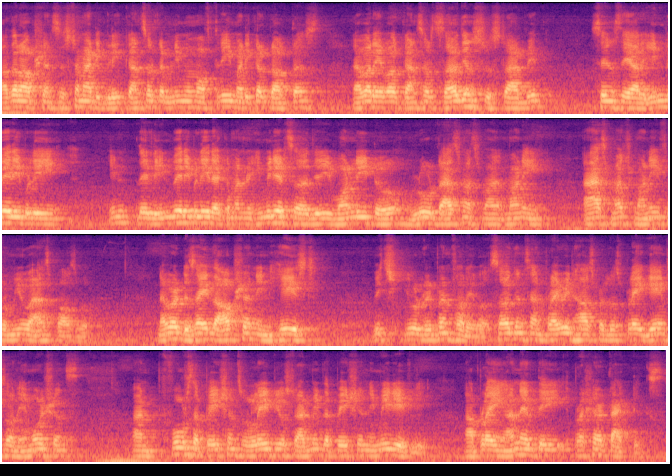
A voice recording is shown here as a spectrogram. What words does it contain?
other options systematically, consult a minimum of three medical doctors, never ever consult surgeons to start with since they are invariably in, they'll invariably recommend immediate surgery only to loot as much money as much money from you as possible. Never decide the option in haste, which you will repent forever. Surgeons and private hospitals play games on emotions and force the patient's relatives to admit the patient immediately, applying unhealthy pressure tactics.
